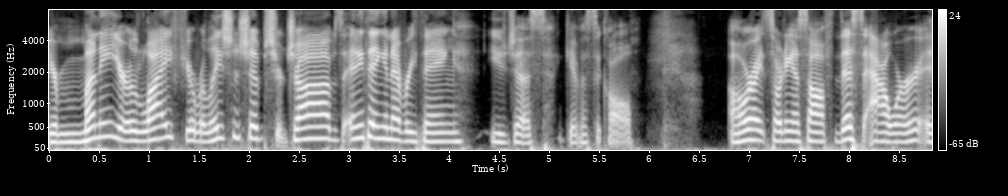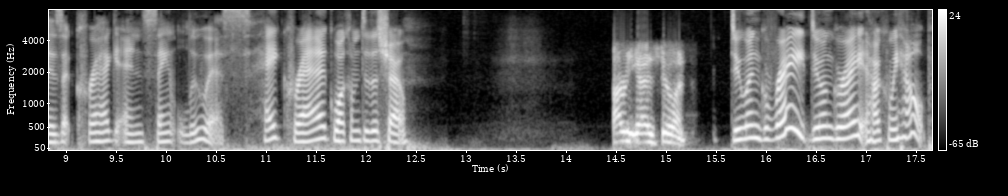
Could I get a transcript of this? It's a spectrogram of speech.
your money, your life, your relationships, your jobs, anything and everything. You just give us a call. All right, starting us off this hour is Craig in St. Louis. Hey, Craig, welcome to the show. How are you guys doing? Doing great, doing great. How can we help?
